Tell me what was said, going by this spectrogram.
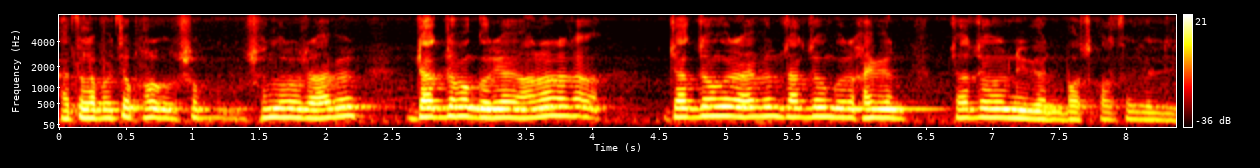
হাতলা পয়সা সুন্দর রাখবে ডাক জমা করিয়া আনা জাকজমে আইবেন জাকজম করে খাইবেন জাকজমে নিবেন বস খরচ জলদি।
